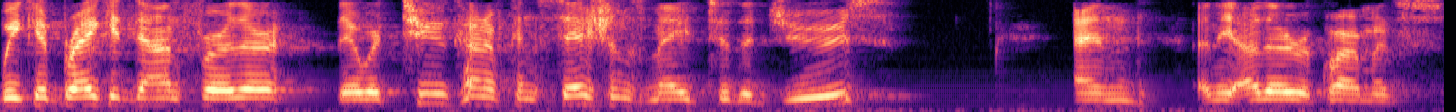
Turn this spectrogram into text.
we could break it down further. There were two kind of concessions made to the Jews, and, and the other requirements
